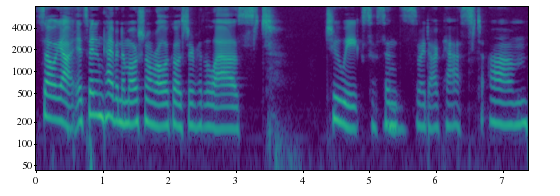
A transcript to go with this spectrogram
so yeah, it's been kind of an emotional roller coaster for the last two weeks since my dog passed. Um,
